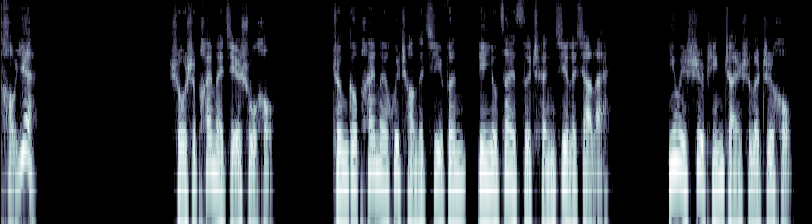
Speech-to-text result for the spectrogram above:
讨厌。首饰拍卖结束后。整个拍卖会场的气氛便又再次沉寂了下来，因为视频展示了之后，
